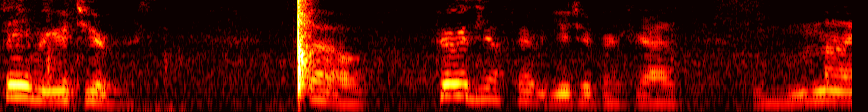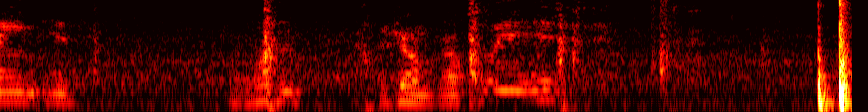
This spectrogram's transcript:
Favorite YouTubers. So, who's your favorite YouTuber, guys? Mine is one. Drum roll, please. My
